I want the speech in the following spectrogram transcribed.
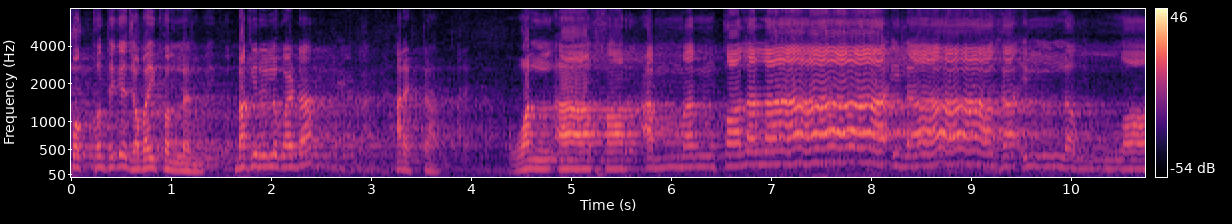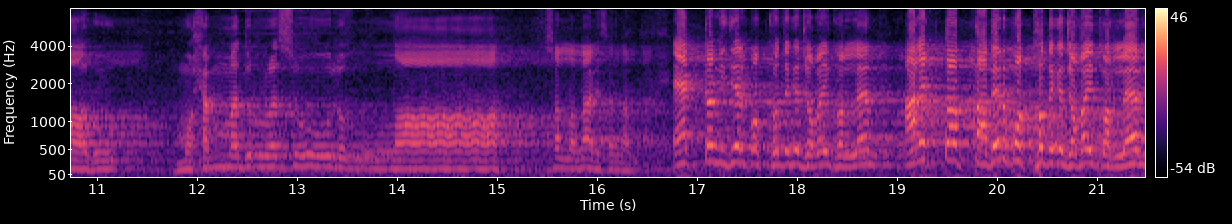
পক্ষ থেকে জবাই করলেন। বাকি রইল কয়টা? আরেকটা। ওয়াল আখার ইল্লাল্লাহু সাল্লাম। একটা নিজের পক্ষ থেকে জবাই করলেন, আরেকটা তাদের পক্ষ থেকে জবাই করলেন,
